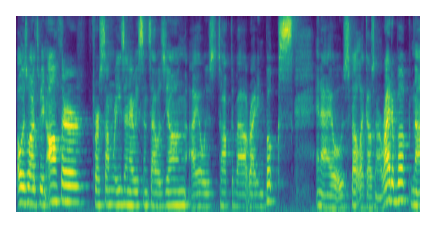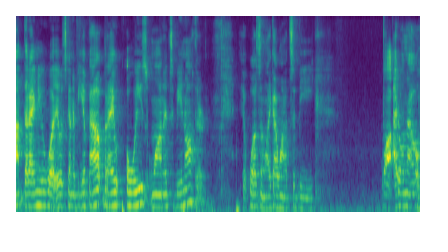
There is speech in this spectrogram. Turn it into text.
always wanted to be an author for some reason ever since I was young. I always talked about writing books and I always felt like I was going to write a book, not that I knew what it was going to be about, but I always wanted to be an author. It wasn't like I wanted to be well, I don't know.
